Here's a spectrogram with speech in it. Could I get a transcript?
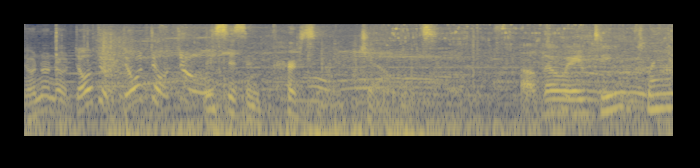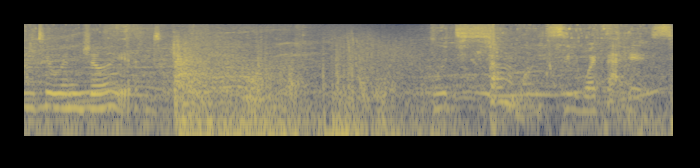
No, no, no, don't do it, don't, don't, don't! This isn't personal, Jones. Although I do plan to enjoy it. Would someone see what that is?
